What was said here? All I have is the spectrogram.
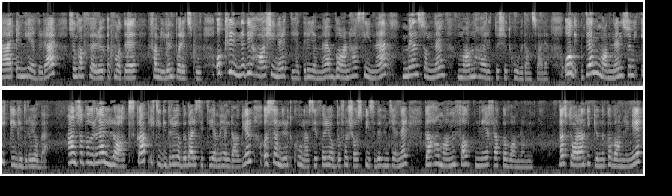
er en leder der som kan føre på en måte familien på rett spor. Og kvinner, de har sine rettigheter i hjemmet, barn har sine, men som den, mann har rett og slett hovedansvaret. Og den mannen som ikke gidder å jobbe, han som på grunn av latskap ikke gidder å jobbe, bare sitter hjemme hele dagen og sender ut kona si for å jobbe for så å spise det hun tjener, da har mannen falt ned fra kavamrangen. Da står han ikke under kavam lenger,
